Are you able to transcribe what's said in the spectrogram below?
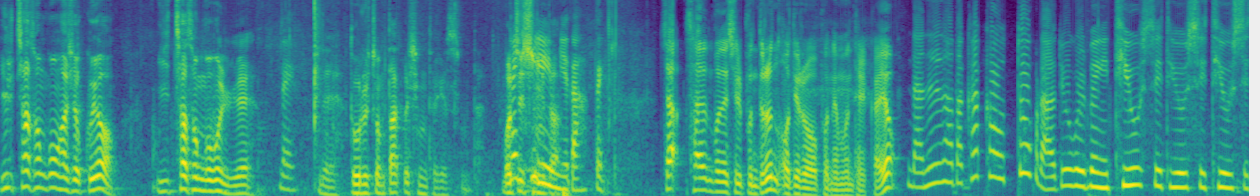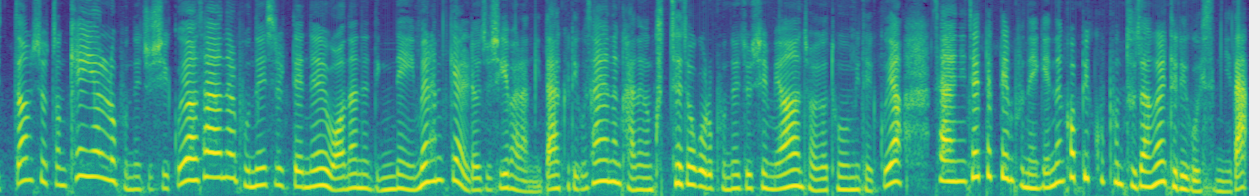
1차 성공하셨고요. 2차 성공을 위해 네. 네, 돌을 좀 닦으시면 되겠습니다. 멋지십니다. 네. 자, 사연 보내실 분들은 어디로 보내면 될까요? 나는 사다 카카오톡 라디오 골뱅이 doc doc doc.co.kr로 보내주시고요. 사연을 보내실 때는 원하는 닉네임을 함께 알려주시기 바랍니다. 그리고 사연은 가능한 구체적으로 보내주시면 저희가 도움이 되고요. 사연이 채택된 분에게는 커피 쿠폰 두 장을 드리고 있습니다.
